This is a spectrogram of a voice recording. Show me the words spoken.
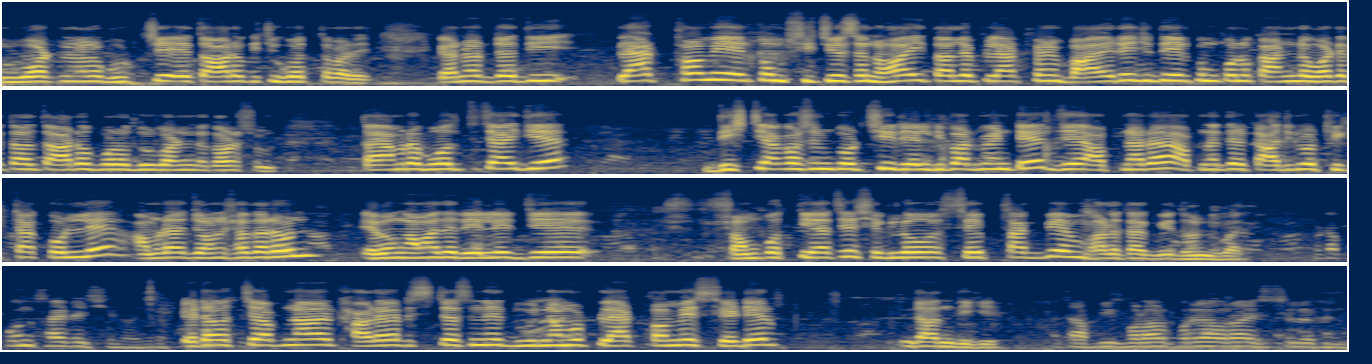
দুর্ঘটনাগুলো ঘটছে এ তো আরও কিছু ঘটতে পারে। কেন যদি প্ল্যাটফর্মে এরকম সিচুয়েশন হয় তাহলে প্ল্যাটফর্মের বাইরে যদি এরকম কোনো কাণ্ড ঘটে তাহলে তো আরও বড় দুর্ঘটনা সম্ভব। তাই আমরা বলতে চাই যে দৃষ্টি আকর্ষণ করছি রেল ডিপার্টমেন্টে যে আপনারা আপনাদের কাজগুলো ঠিকঠাক করলে আমরা জনসাধারণ এবং আমাদের রেলের যে সম্পত্তি আছে সেগুলো সেফ থাকবে এবং ভালো থাকবে। ধন্যবাদ। ওটা কোন সাইডে ছিল? এটা হচ্ছে আপনার খাগড়াঘাট স্টেশনের দুই নম্বর প্ল্যাটফর্মের শেডের ডান দিকে আপনি বলার পরে ওরা এসেছিল এখানে?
